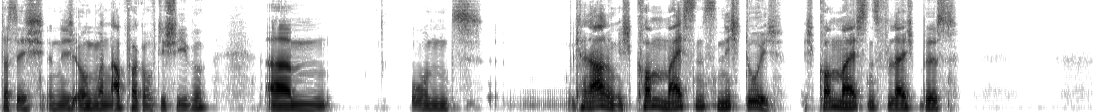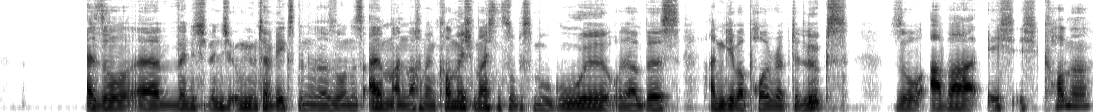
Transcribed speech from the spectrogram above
dass ich nicht irgendwann einen Abfuck auf die schiebe. Ähm, und keine Ahnung, ich komme meistens nicht durch. Ich komme meistens vielleicht bis also äh, wenn ich wenn ich irgendwie unterwegs bin oder so und das Album anmache, dann komme ich meistens so bis Mogul oder bis Angeber Paul Rap Deluxe so, aber ich ich komme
